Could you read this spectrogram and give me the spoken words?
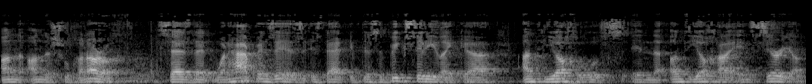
on the, on the Shulchan Aruch, says that what happens is is that if there's a big city like uh, Antiochus in Antioch in Syria,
